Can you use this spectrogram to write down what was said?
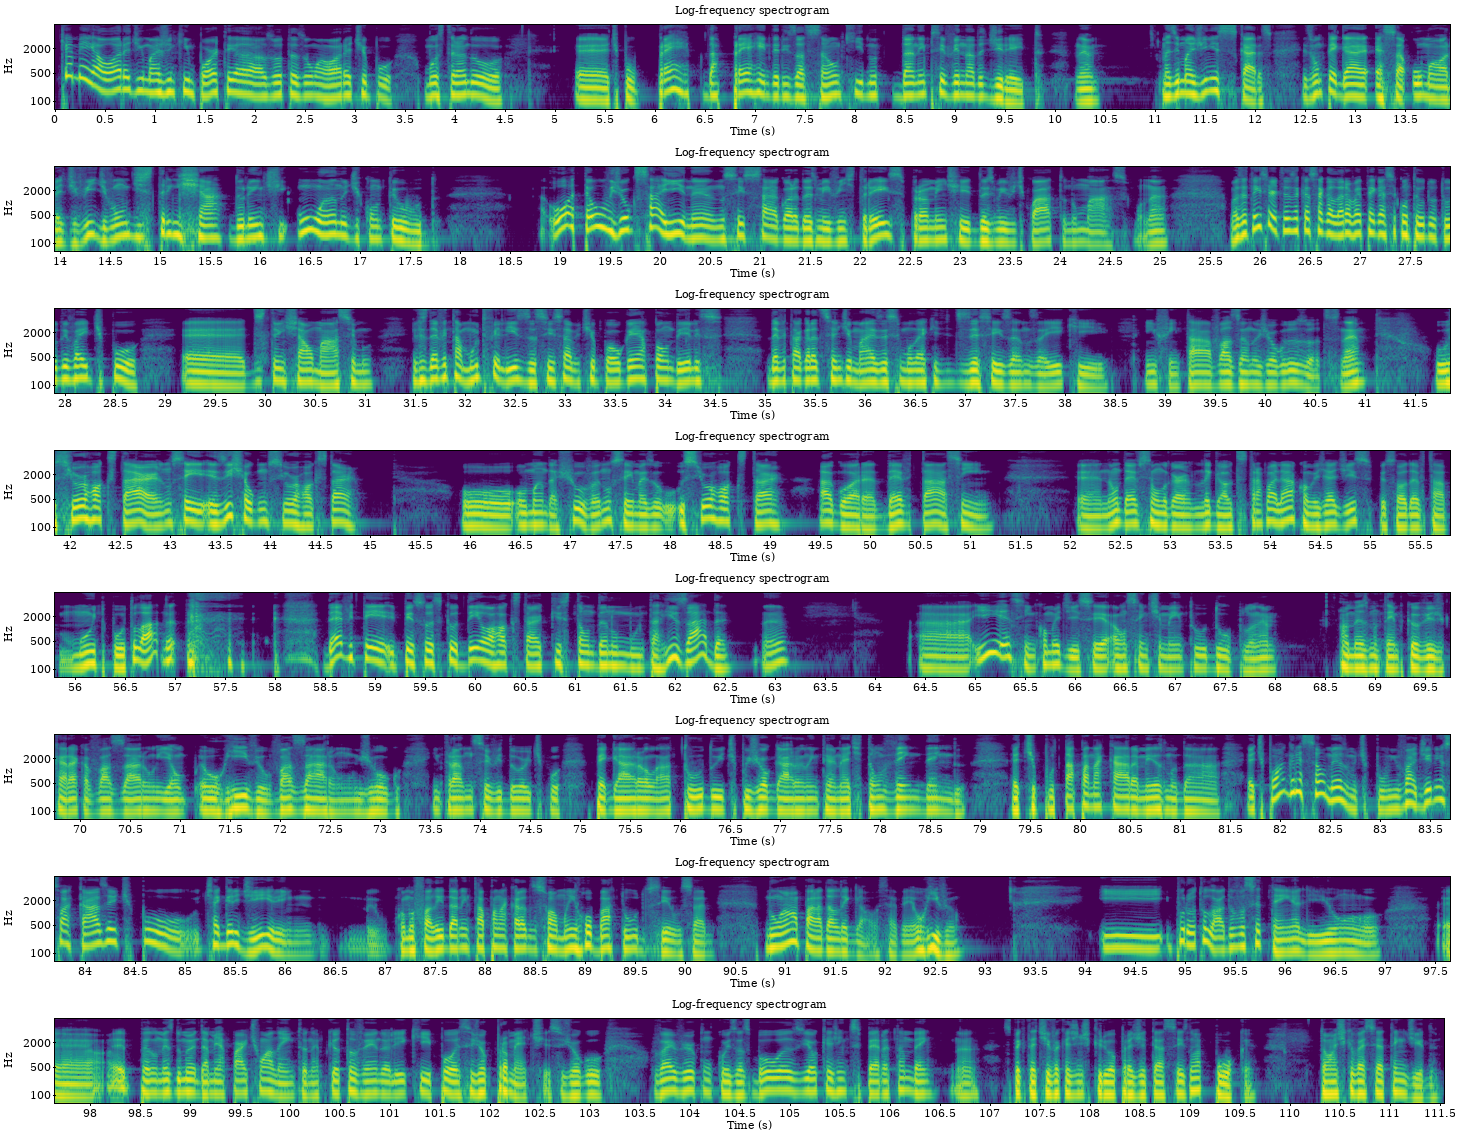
que é meia hora de imagem que importa, e as outras uma hora, tipo, mostrando. É, tipo, pré, da pré-renderização que não dá nem pra você ver nada direito, né? Mas imagine esses caras, eles vão pegar essa uma hora de vídeo e vão destrinchar durante um ano de conteúdo. Ou até o jogo sair, né? Não sei se sai agora 2023, provavelmente 2024 no máximo, né? Mas eu tenho certeza que essa galera vai pegar esse conteúdo tudo e vai, tipo, é, destrinchar ao máximo. Eles devem estar tá muito felizes, assim, sabe? Tipo, o ganha-pão deles deve estar tá agradecendo demais esse moleque de 16 anos aí que enfim, tá vazando o jogo dos outros, né? O Sr. Rockstar, não sei, existe algum Sr. Rockstar? O, o Manda-Chuva? Não sei, mas o, o Sr. Rockstar agora deve estar tá, assim. É, não deve ser um lugar legal de se trabalhar, como eu já disse. O pessoal deve estar tá muito puto lá. Deve ter pessoas que odeiam a Rockstar que estão dando muita risada, né? Uh, e assim, como eu disse, é um sentimento duplo, né? Ao mesmo tempo que eu vejo, caraca, vazaram e é, um, é horrível, vazaram um jogo, entraram no servidor, tipo, pegaram lá tudo e, tipo, jogaram na internet estão vendendo. É tipo, tapa na cara mesmo da. É tipo uma agressão mesmo, tipo, invadirem sua casa e, tipo, te agredirem. Como eu falei, darem tapa na cara da sua mãe e roubar tudo seu, sabe? Não é uma parada legal, sabe? É horrível. E, por outro lado, você tem ali um é, é, pelo menos meu, da minha parte, um alento, né? Porque eu tô vendo ali que, pô, esse jogo promete. Esse jogo vai vir com coisas boas e é o que a gente espera também, né? A expectativa que a gente criou para GTA 6 não é pouca. Então acho que vai ser atendida.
